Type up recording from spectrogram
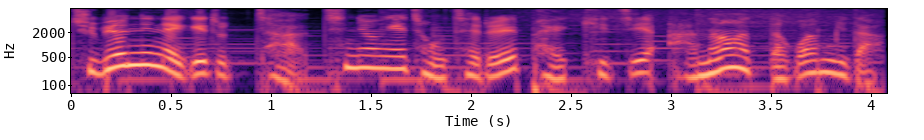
주변인에게조차 친형의 정체를 밝히지 않아 왔다고 합니다.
